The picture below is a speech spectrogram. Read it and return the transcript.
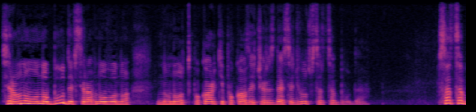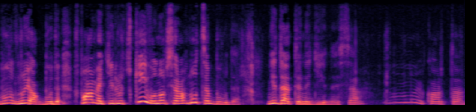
Все одно воно буде, все одно воно ну, ну, от по карті показує через 10 років все це буде. Все це буде, ну як буде? В пам'яті людській воно все одно це буде. Ніде ти не дінешся. Ну і карта.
